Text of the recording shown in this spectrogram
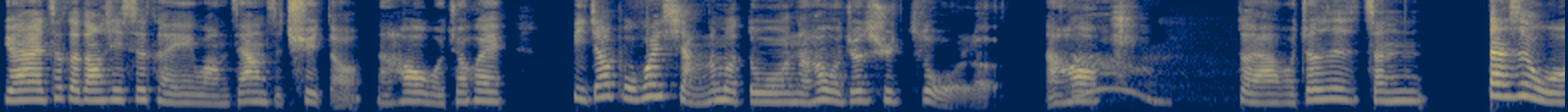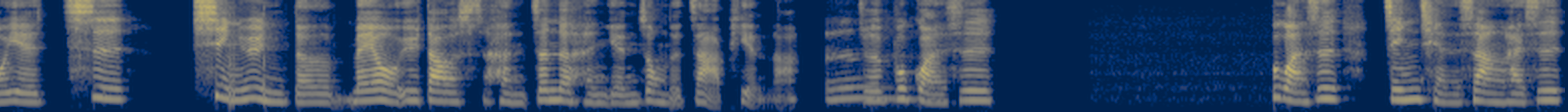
原来这个东西是可以往这样子去的，然后我就会比较不会想那么多，然后我就去做了。然后，对啊，我就是真，但是我也是幸运的，没有遇到很真的很严重的诈骗啦。嗯，就是不管是不管是金钱上，还是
